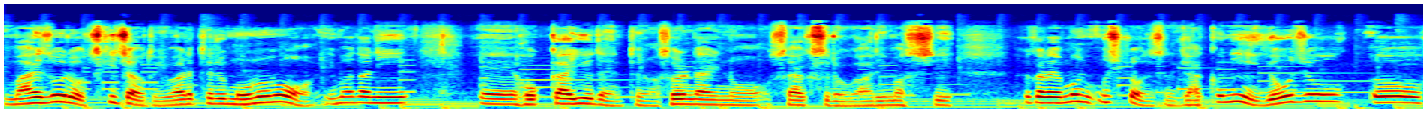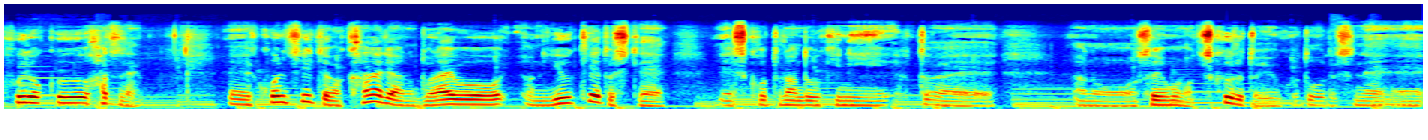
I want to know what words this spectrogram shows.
埋蔵量尽きちゃうと言われてるもののいまだに、えー、北海油田っていうのはそれなりの採掘量がありますしそれからむしろですね逆に洋上風力発電えー、ここについてはかなりあのドライブをあの UK として、えー、スコットランド沖に、えー、あのそういうものを作るということをですね、え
